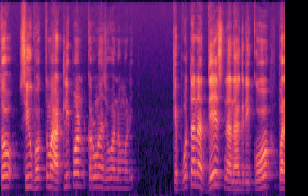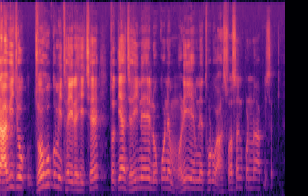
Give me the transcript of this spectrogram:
તો શિવભક્તમાં આટલી પણ કરુણા જોવા ન મળી? કે પોતાના દેશના નાગરિકો પર આવી જો જો હુકમી થઈ રહી છે, તો ત્યાં જઈને એ લોકોને મળી એમને થોડું આશ્વાસન પણ ન આપી શક્યા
